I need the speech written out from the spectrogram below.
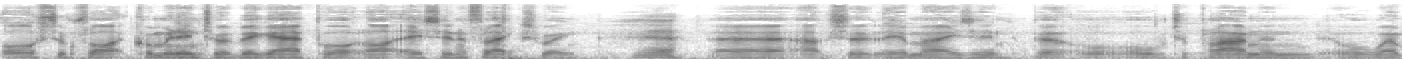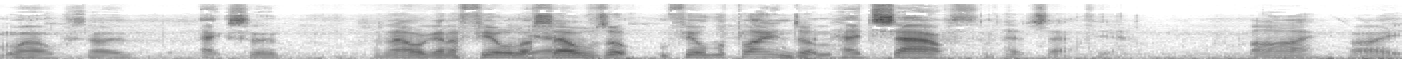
Awesome flight coming into a big airport like this in a flex wing. Yeah. Uh, absolutely amazing. But all, all to plan and all went well. So excellent. So now we're going to fuel ourselves up and fuel the planes up And head south. and head south. Yeah. Bye. Right.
